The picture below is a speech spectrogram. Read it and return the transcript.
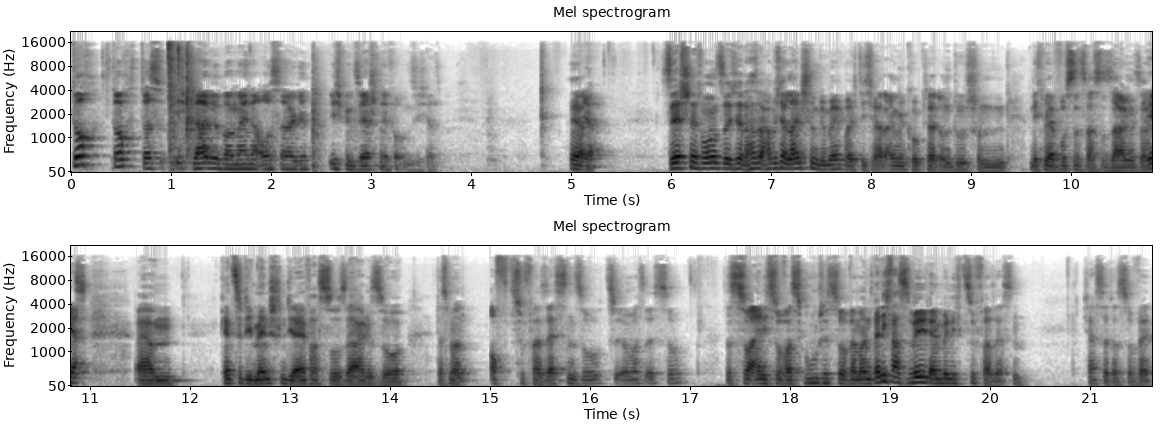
Doch, doch, das, ich bleibe bei meiner Aussage, ich bin sehr schnell verunsichert. Ja. ja. Sehr schnell verunsichert, das habe ich allein schon gemerkt, weil ich dich gerade angeguckt habe und du schon nicht mehr wusstest, was du sagen sollst. Ja. Ähm, kennst du die Menschen, die einfach so sagen, so, dass man oft zu versessen so zu irgendwas ist? So? Das ist so eigentlich so was Gutes, so, wenn man, wenn ich was will, dann bin ich zu versessen. Ich hasse das so, weil,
